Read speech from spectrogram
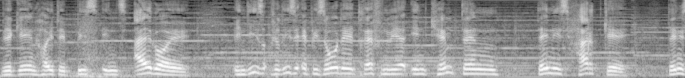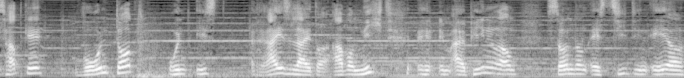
Wir gehen heute bis ins Allgäu. In dieser, für diese Episode treffen wir in Kempten Dennis Hartke. Dennis Hartke wohnt dort und ist Reiseleiter, aber nicht im alpinen Raum, sondern es zieht ihn eher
